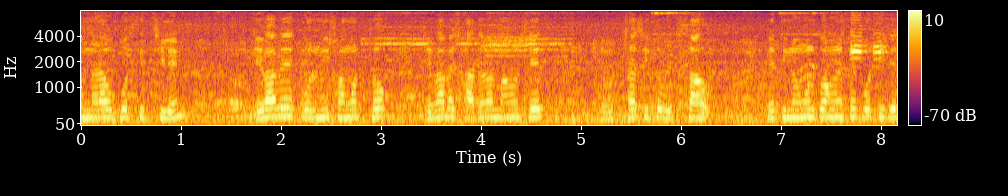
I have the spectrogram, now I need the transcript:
আপনারা উপস্থিত ছিলেন। যেভাবে কর্মী সমর্থক, যেভাবে সাধারণ মানুষের যে উচ্ছ্বাসিত উৎসাহ, যে তৃণমূল কংগ্রেসের প্রতি যে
